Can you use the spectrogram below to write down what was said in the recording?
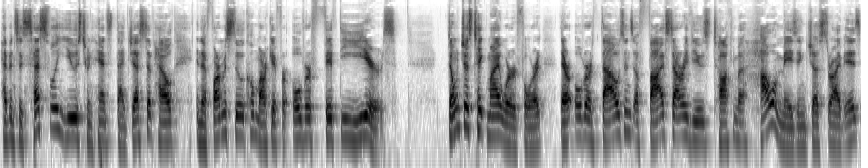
have been successfully used to enhance digestive health in the pharmaceutical market for over 50 years. Don't just take my word for it. There are over thousands of five star reviews talking about how amazing Just Thrive is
